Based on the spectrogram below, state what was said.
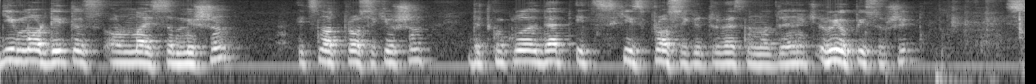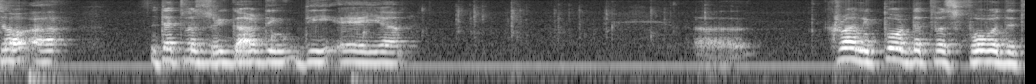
give more details on my submission. It's not prosecution. that concluded that it's his prosecutor, Vesna Mladenovic, real piece of shit. So uh, that was regarding the uh, uh, crime report that was forwarded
